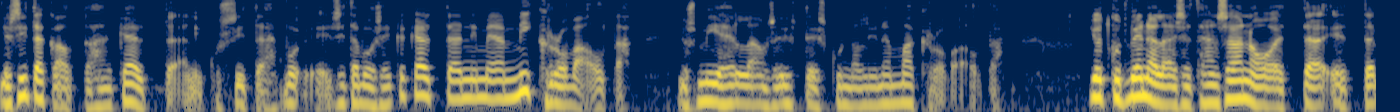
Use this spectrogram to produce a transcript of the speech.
Ja sitä kautta hän käyttää niin kuin sitä, sitä voisi ehkä käyttää nimeä mikrovalta, jos miehellä on se yhteiskunnallinen makrovalta. Jotkut venäläiset hän sanoo, että, että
